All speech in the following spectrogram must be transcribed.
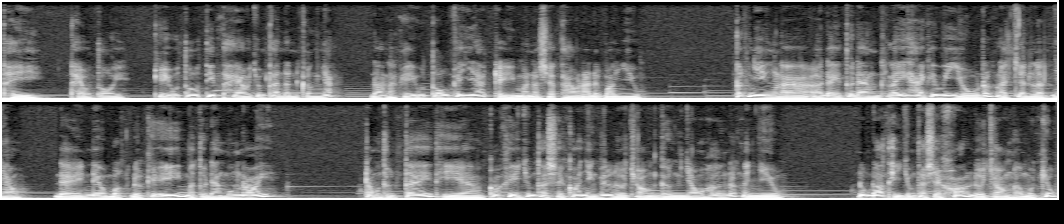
Thì, theo tôi, cái yếu tố tiếp theo chúng ta nên cân nhắc đó là cái yếu tố, cái giá trị mà nó sẽ tạo ra được bao nhiêu tất nhiên là ở đây tôi đang lấy hai cái ví dụ rất là chênh lệch nhau để nêu bật được cái ý mà tôi đang muốn nói trong thực tế thì à, có khi chúng ta sẽ có những cái lựa chọn gần nhau hơn rất là nhiều lúc đó thì chúng ta sẽ khó lựa chọn hơn một chút.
